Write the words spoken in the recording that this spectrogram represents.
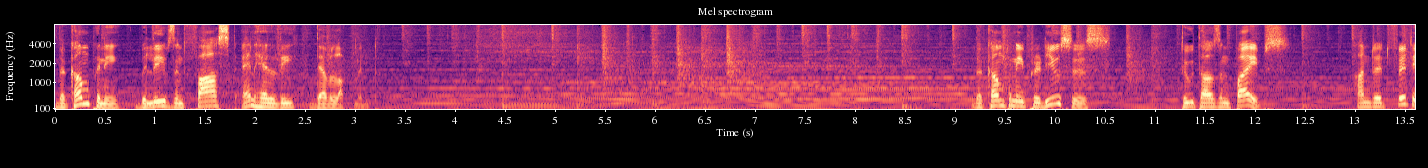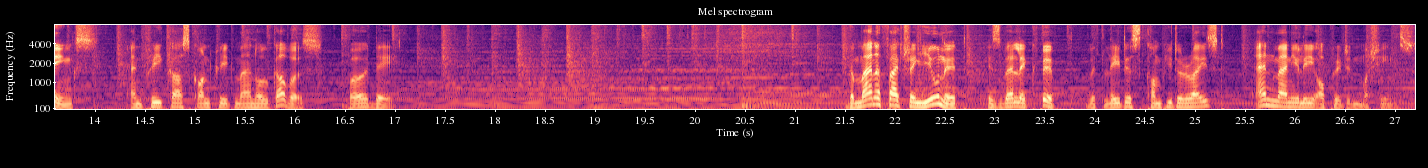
The company believes in fast and healthy development. The company produces 2000 pipes, 100 fittings, and precast concrete manhole covers per day. The manufacturing unit is well equipped with latest computerized and manually operated machines.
